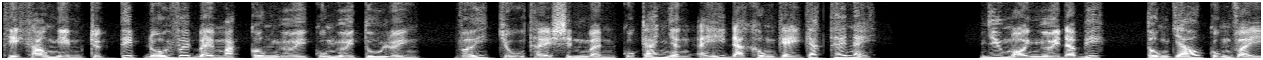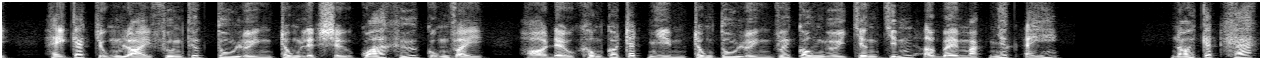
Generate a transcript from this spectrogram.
thì khảo nghiệm trực tiếp đối với bề mặt con người của người tu luyện, với chủ thể sinh mệnh của cá nhân ấy đã không gây gắt thế này. Như mọi người đã biết, tôn giáo cũng vậy, hay các chủng loại phương thức tu luyện trong lịch sử quá khứ cũng vậy, họ đều không có trách nhiệm trong tu luyện với con người chân chính ở bề mặt nhất ấy. Nói cách khác,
